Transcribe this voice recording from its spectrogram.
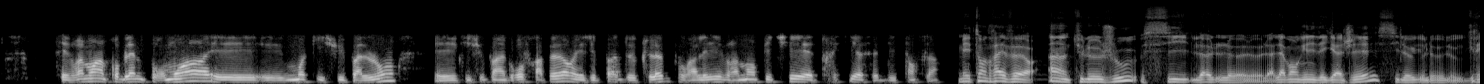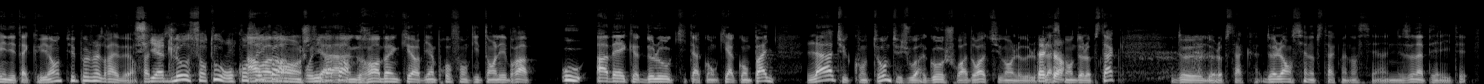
C'est vraiment un problème pour moi et, et moi qui suis pas long et qui suis pas un gros frappeur et j'ai pas de club pour aller vraiment pitcher et être précis à cette distance-là. Mais ton driver, un, tu le joues si l'avant-green est dégagé, si le, le- le green est accueillant, tu peux jouer le driver. S'il y a de l'eau surtout, on En conseille pas, revanche, on il y va a pas. un grand bunker bien profond qui tend les bras ou avec de l'eau qui, qui accompagne. Là, tu contournes, tu joues à gauche ou à droite suivant le, placement de l'obstacle. De, de l'obstacle, de l'ancien obstacle, maintenant c'est une zone à pénalité.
